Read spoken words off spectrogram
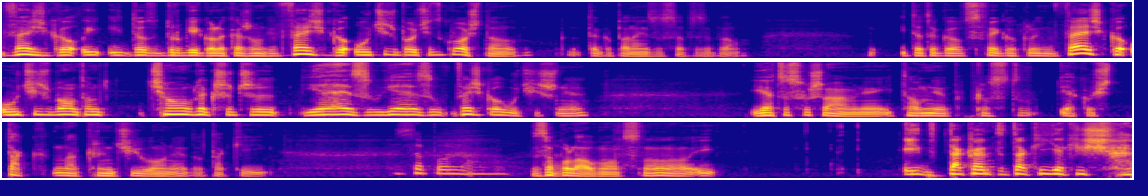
weź go, i, i do drugiego lekarza mówi, weź go, ucisz, bo ojciec głośno tego Pana Jezusa wzywał. I do tego swojego kolegi, weź go, ucisz, bo on tam ciągle krzyczy, Jezu, Jezu, weź go, ucisz, nie? I ja to słyszałem, nie? I to mnie po prostu jakoś tak nakręciło, nie? Do takiej Zabolało. zabolało mocno. No i, i taka, taki jakiś e,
